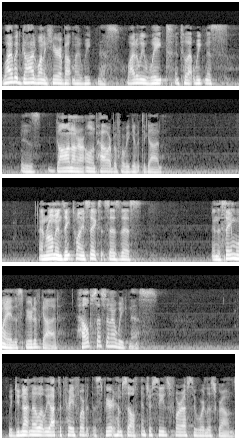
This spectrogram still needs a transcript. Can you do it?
Why would God want to hear about my weakness? Why do we wait until that weakness is gone on our own power before we give it to God? In Romans 8:26 it says this, in the same way, the Spirit of God helps us in our weakness. We do not know what we ought to pray for, but the Spirit Himself intercedes for us through wordless groans.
